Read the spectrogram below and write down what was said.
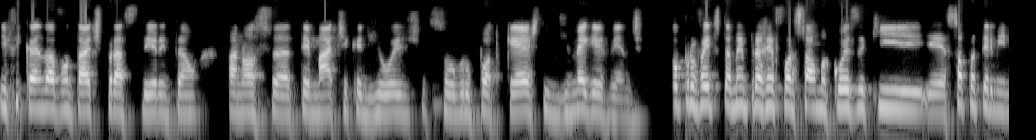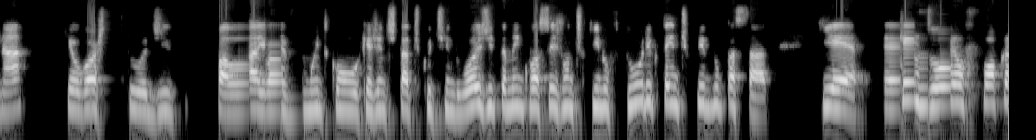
e ficando à vontade para aceder então à nossa temática de hoje sobre o podcast e dos mega eventos. Eu aproveito também para reforçar uma coisa que, é, só para terminar, que eu gosto de falar muito com o que a gente está discutindo hoje e também que vocês vão discutir no futuro e que têm discutido no passado, que é, é quem nos ouve foca,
